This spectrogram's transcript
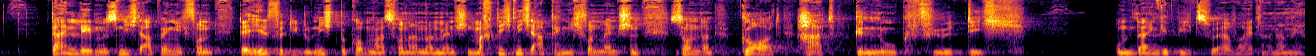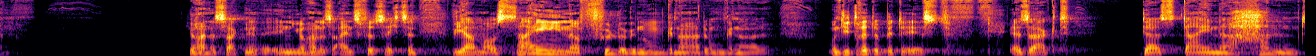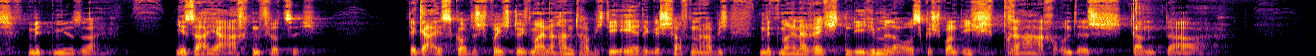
Dein Leben ist nicht abhängig von der Hilfe, die du nicht bekommen hast von anderen Menschen. Mach dich nicht abhängig von Menschen, sondern Gott hat genug für dich, um dein Gebiet zu erweitern. Amen. Johannes sagt in Johannes 1, Vers 16, wir haben aus seiner Fülle genommen, Gnade um Gnade. Und die dritte Bitte ist, er sagt, dass deine Hand mit mir sei. Jesaja 48. Der Geist Gottes spricht, durch meine Hand habe ich die Erde geschaffen, habe ich mit meiner Rechten die Himmel ausgespannt. Ich sprach und es stand da.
